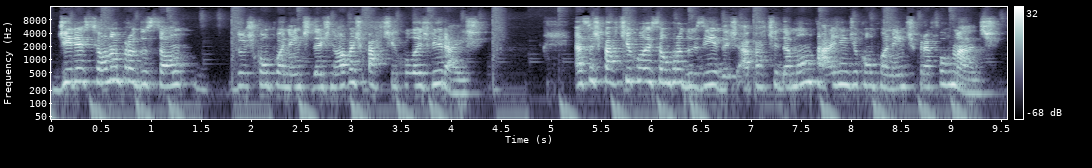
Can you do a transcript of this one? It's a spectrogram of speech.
direciona a produção dos componentes das novas partículas virais. Essas partículas são produzidas a partir da montagem de componentes pré-formados.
